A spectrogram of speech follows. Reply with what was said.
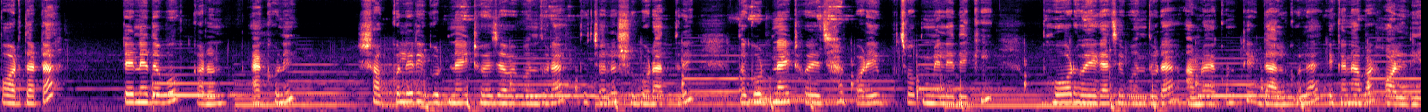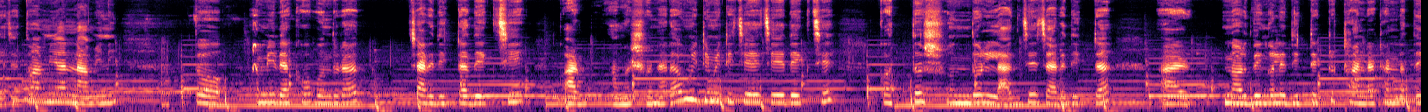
পর্দাটা টেনে দেব। কারণ এখনই সকলেরই গুড নাইট হয়ে যাবে বন্ধুরা। তো চলো শুভরাত্রি। তো গুড নাইট হয়ে যাওয়ার পরেই চোখ মেলে দেখি, ভোর হয়ে গেছে বন্ধুরা। আমরা এখন ঠিক ডালখোলা, এখানে আবার হল দিয়েছে তো আমি আর নামিনি। তো আমি দেখো বন্ধুরা, চারিদিকটা দেখছি। আর আমার সোনারাও মিটিমিটি চেয়ে চেয়ে দেখছে। কত সুন্দর লাগছে চারিদিকটা। আর নর্থ বেঙ্গলের দিকটা একটু ঠান্ডা ঠান্ডাতে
